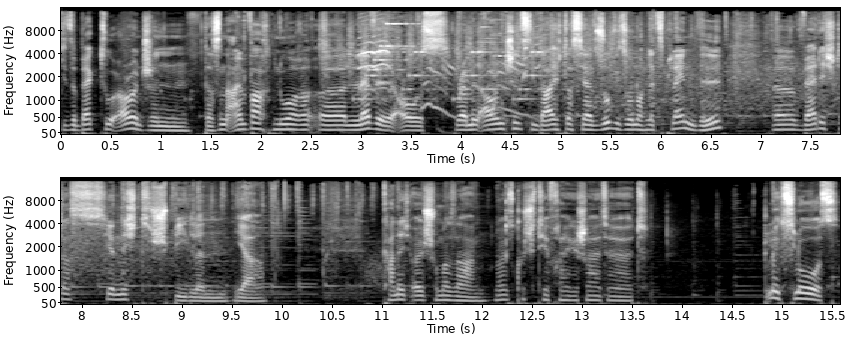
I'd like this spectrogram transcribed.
diese Back to Origin, das sind einfach nur äh, Level aus Remnant Origins und da ich das ja sowieso noch Let's Playen will, äh, werde ich das hier nicht spielen. Ja. Kann ich euch schon mal sagen. Neues Kuscheltier freigeschaltet. Glückslos.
